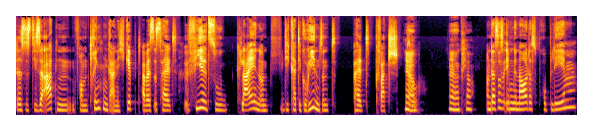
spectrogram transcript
dass es diese Arten vom Trinken gar nicht gibt. Aber es ist halt viel zu klein und die Kategorien sind halt Quatsch. Ja. So. Ja, klar. Und das ist eben genau das Problem,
